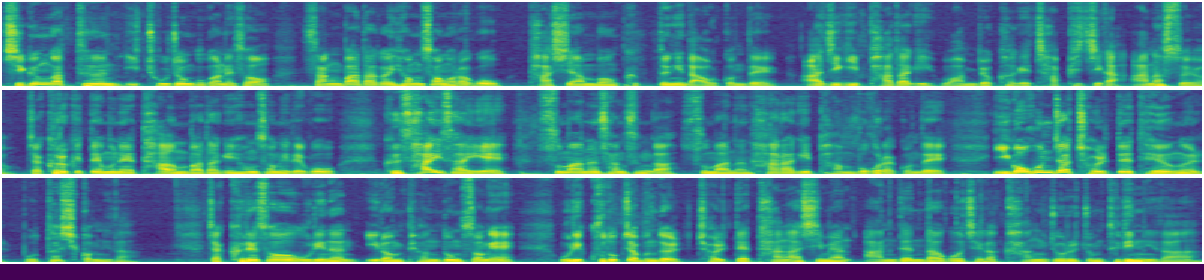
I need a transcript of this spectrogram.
지금 같은 이 조정 구간에서 쌍바닥을 형성을 하고 다시 한번 급등이 나올 건데 아직 이 바닥이 완벽하게 잡히지가 않았어요. 자 그렇기 때문에 다음 바닥이 형성이 되고 그 사이사이에 수많은 상승과 수많은 하락이 반복을 할 건데 이거 혼자 절대 대응을 못 하실 겁니다. 자, 그래서 우리는 이런 변동성에 우리 구독자분들 절대 당하시면 안 된다고 제가 강조를 좀 드립니다.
